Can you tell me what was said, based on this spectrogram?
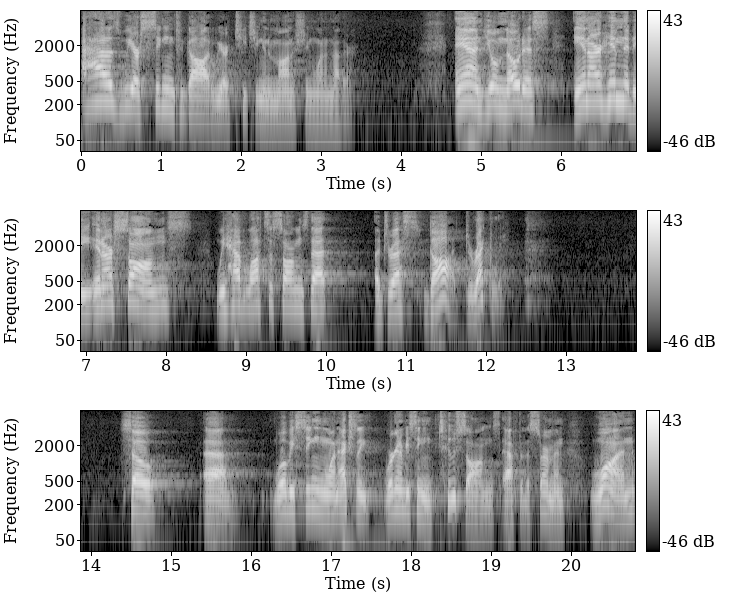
As we are singing to God, we are teaching and admonishing one another. And you'll notice in our hymnody, in our songs, we have lots of songs that address God directly. So, um, we'll be singing one. Actually, we're going to be singing two songs after the sermon. One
